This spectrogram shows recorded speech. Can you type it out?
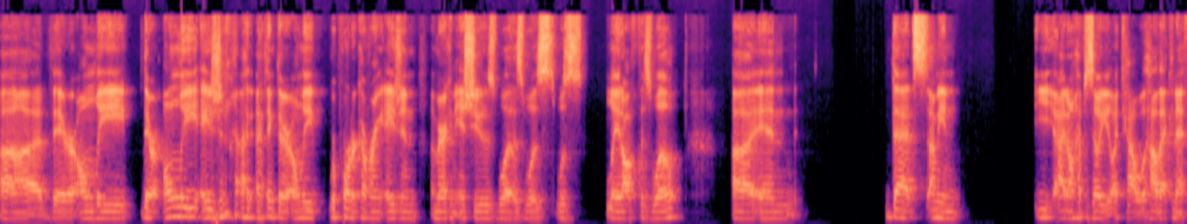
Uh, their only their only Asian, I, I think their only reporter covering Asian American issues was was was laid off as well. Uh, and that's, I mean, I don't have to tell you like how how that can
